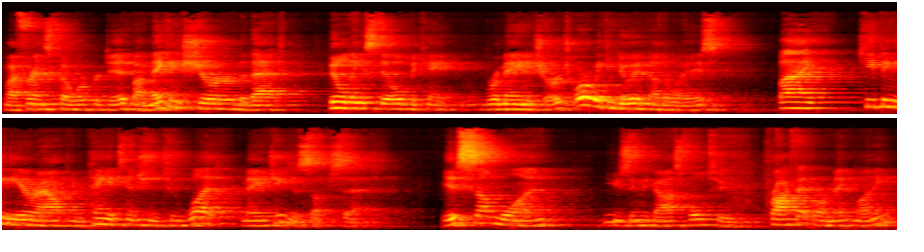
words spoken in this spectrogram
my friend's coworker did, by making sure that that building still became remained a church, or we can do it in other ways by keeping an ear out and paying attention to what made Jesus upset. Is someone using the gospel to profit or make money?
